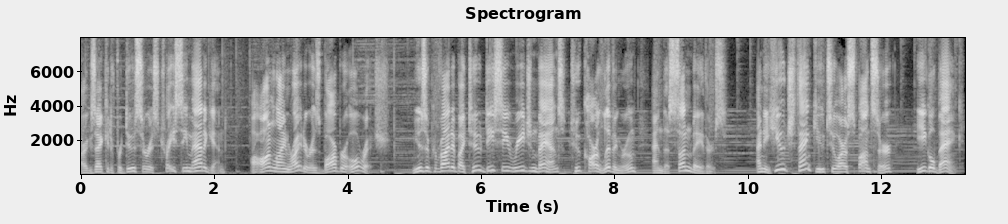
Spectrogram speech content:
Our executive producer is Tracy Madigan. Our online writer is Barbara Ulrich. Music provided by two DC region bands, Two Car Living Room and The Sunbathers. And a huge thank you to our sponsor, Eagle Bank.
